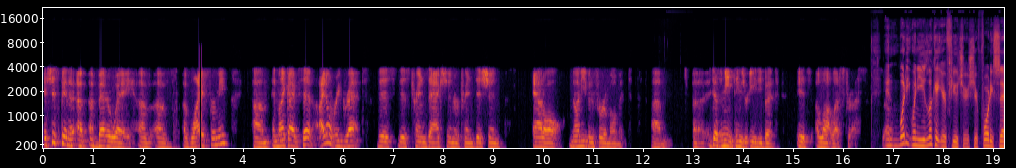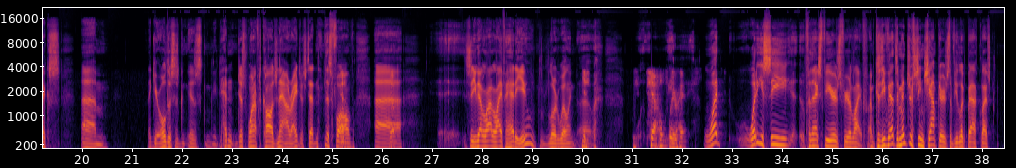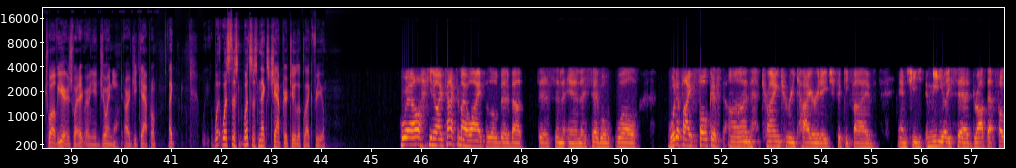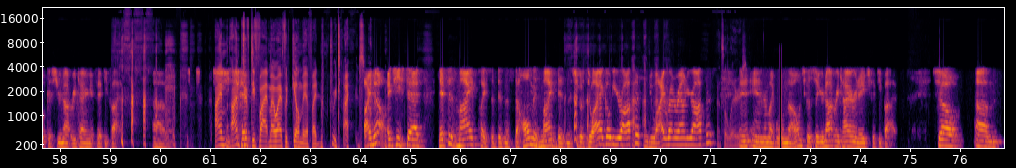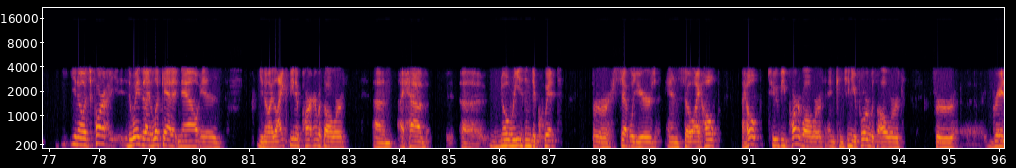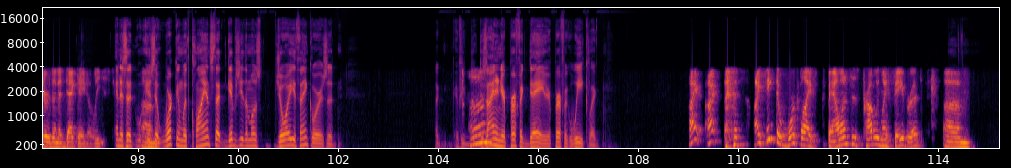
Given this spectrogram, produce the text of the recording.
it's just been a, a better way of, of, of life for me. Um, and like I've said, I don't regret this this transaction or transition at all, not even for a moment. Um, uh, it doesn't mean things are easy, but it's a lot less stress. So. And what do you, when you look at your futures, you're 46. Um, I think your oldest is, is heading just went off to college now, right? Just heading this fall. Yeah. Uh, yep so you've got a lot of life ahead of you, Lord willing. Yeah, uh, yeah hopefully, right. What What do you see for the next few years for your life? Because um, you've had some interesting chapters. If you look back last twelve years, right, when you joined yeah. RG Capital, like what, what's this? What's this next chapter to look like for you? Well, you know, I talked to my wife a little bit about this, and and I said, well, well, what if I focused on trying to retire at age fifty five? and she immediately said, "Drop that focus. You're not retiring at 55." um, I'm I'm 55. My wife would kill me if I retired. So. I know, and she said, "This is my place of business. The home is my business." She goes, "Do I go to your office and do I run around your office?" That's hilarious. And, and I'm like, "Well, no." And she goes, "So you're not retiring at age 55?" So, um, you know, as far the way that I look at it now is, you know, I like being a partner with Allworth. Um, I have uh, no reason to quit for several years, and so I hope I hope to be part of Allworth and continue forward with Allworth for uh, greater than a decade at least. And is it um, is it working with clients that gives you the most joy? You think, or is it if you um, designing your perfect day, your perfect week, like? I I I think the work life balance is probably my favorite. Um,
